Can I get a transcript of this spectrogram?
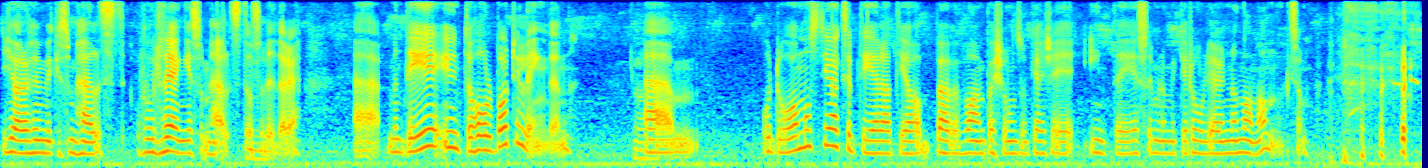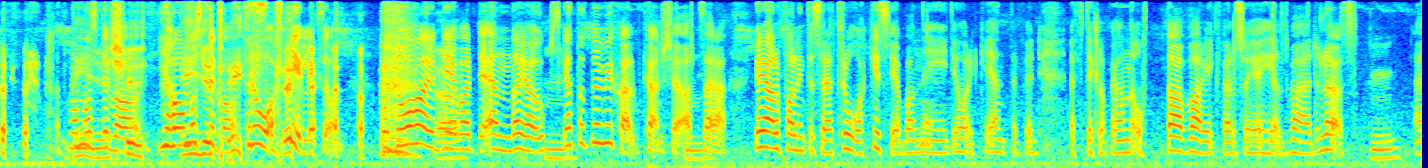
göra hur mycket som helst, hur länge som helst och så Mm. vidare. Eh, men det är ju inte hållbart i längden. Ehm, och då måste jag acceptera att jag behöver vara en person som kanske inte är så himla mycket roligare än någon annan. Liksom. Att man måste vara, jag måste vara tråkig liksom. Och då har det varit det enda jag har uppskattat med mig själv kanske. Att Mm. så här, jag är i alla fall inte så där tråkig så jag bara nej det orkar jag inte för efter klockan åtta varje kväll så är jag helt värdelös. Mm. Eh,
